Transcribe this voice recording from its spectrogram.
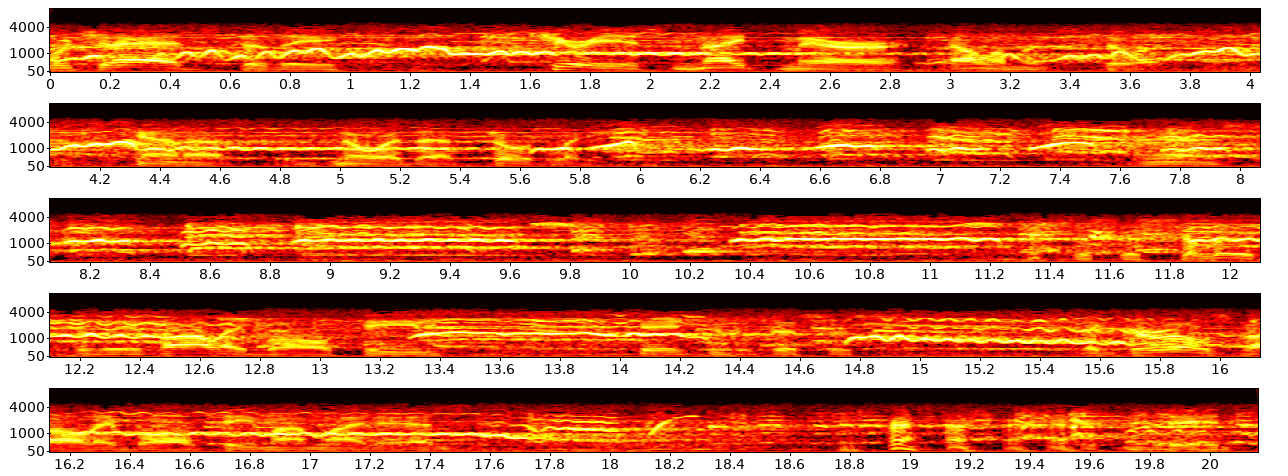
which adds to the curious nightmare elements to it. You cannot ignore that totally. Yes. This is a salute to the volleyball team. Occasionally, but this is the girls' volleyball team, I might add. Indeed.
